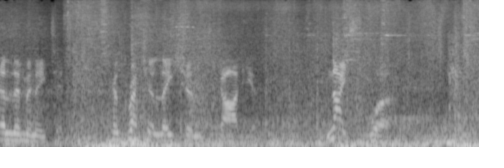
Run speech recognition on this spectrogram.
eliminated. Congratulations, Guardian. Nice work.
